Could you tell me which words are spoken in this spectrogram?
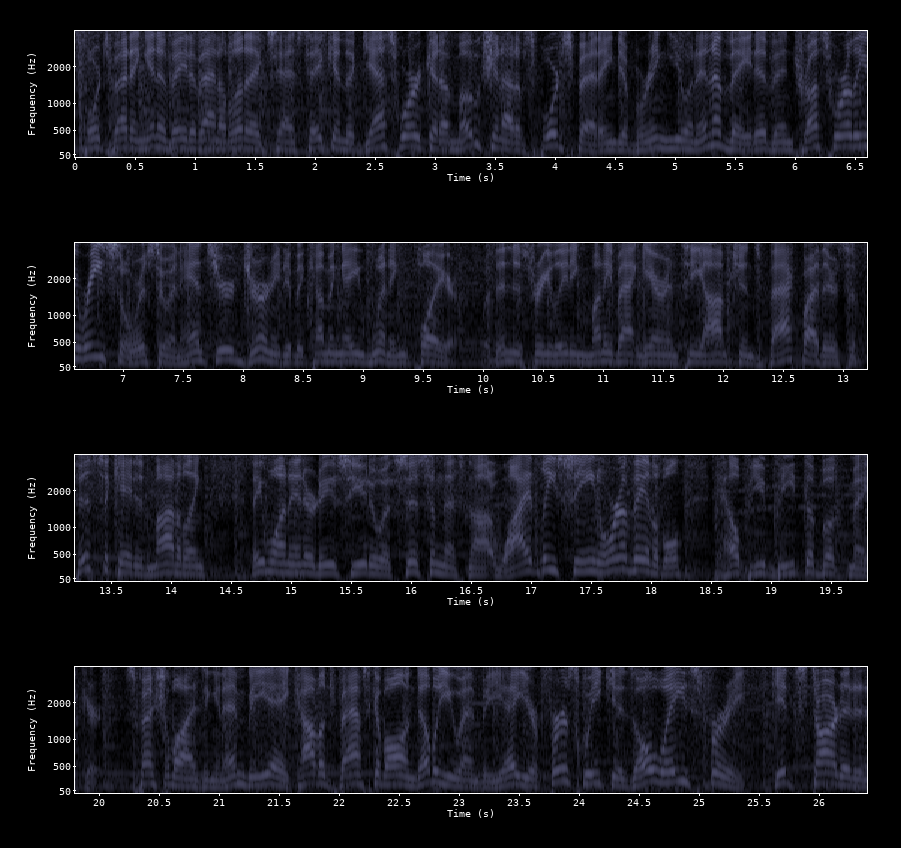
Sports Betting Innovative Analytics has taken the guesswork and emotion out of sports betting to bring you an innovative and trustworthy resource to enhance your journey to becoming a winning player. With industry leading money back guarantee options backed by their sophisticated modeling, they want to introduce you to a system that's not widely seen or available to help you beat the bookmaker. Specializing in NBA, college basketball, and WNBA, your first week is always free. Get started at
